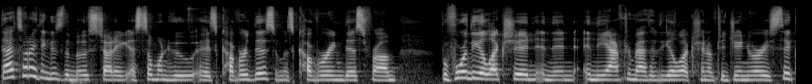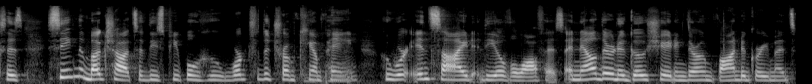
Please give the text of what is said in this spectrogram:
That's what I think is the most stunning as someone who has covered this and was covering this from before the election and then in the aftermath of the election up to January 6th is seeing the mugshots of these people who worked for the Trump campaign, mm-hmm. who were inside the Oval Office, and now they're negotiating their own bond agreements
